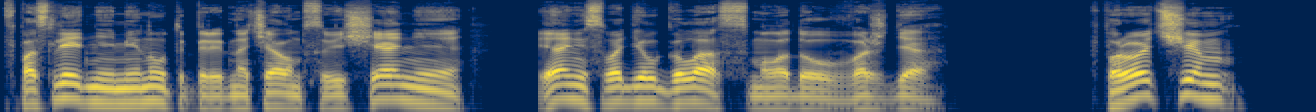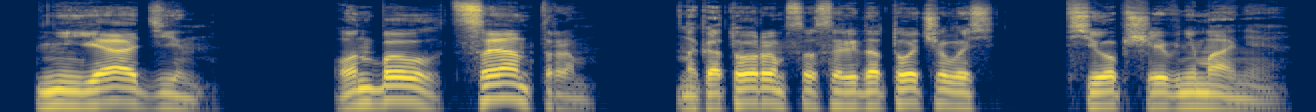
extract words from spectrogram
В последние минуты перед началом совещания я не сводил глаз с молодого вождя. Впрочем, не я один. Он был центром, на котором сосредоточилось всеобщее внимание.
